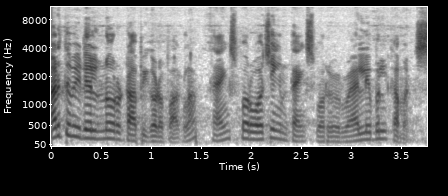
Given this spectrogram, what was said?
அடுத்த வீடியோவில் இன்னொரு டாப்பிக்கோட பார்க்கலாம். தேங்க்ஸ் ஃபார் வாட்சிங் and thanks for your valuable comments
